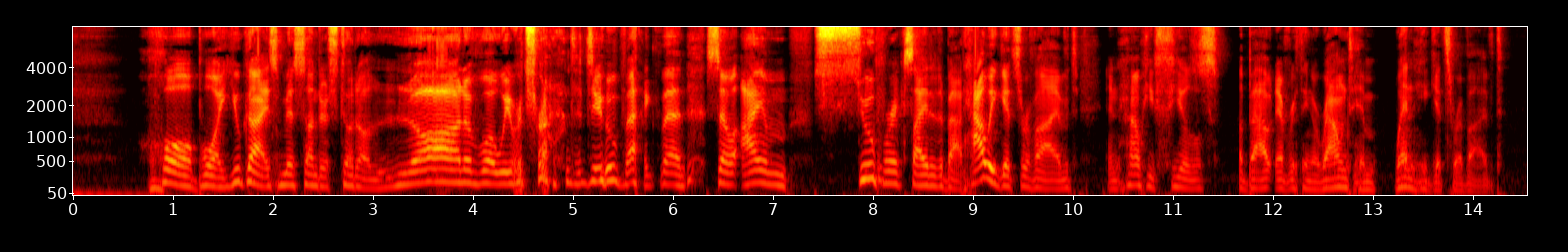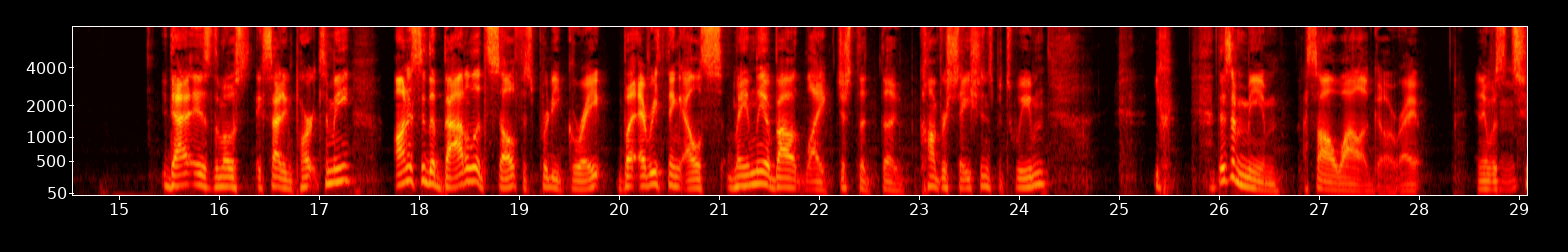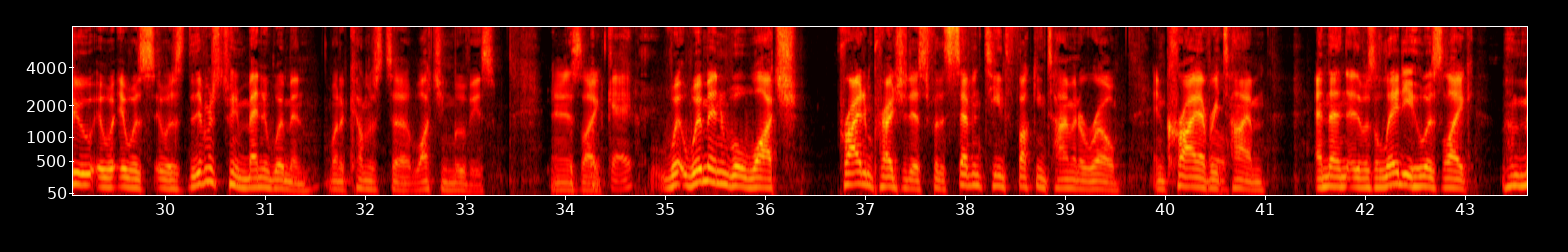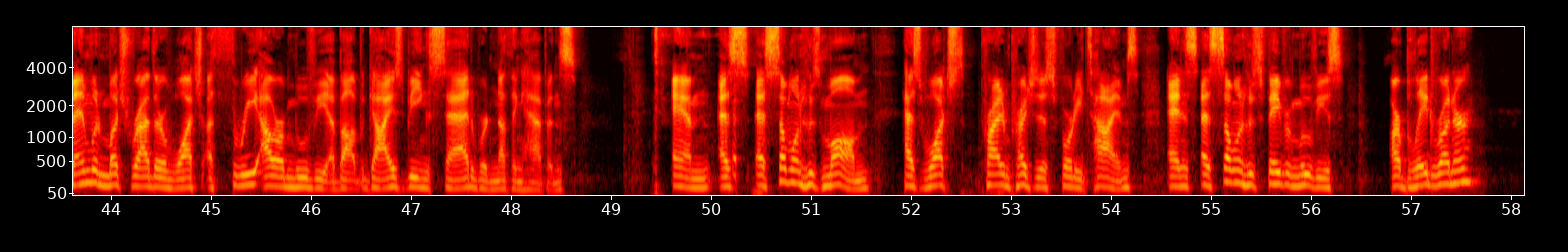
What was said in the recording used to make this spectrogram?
Oh boy, you guys misunderstood a lot of what we were trying to do back then. So I am super excited about how he gets revived and how he feels about everything around him when he gets revived. That is the most exciting part to me. Honestly, the battle itself is pretty great, but everything else, mainly about like just the, the conversations between. There's a meme I saw a while ago, right? And it was mm-hmm. two. It, it was it was the difference between men and women when it comes to watching movies. And it's like Okay. w- women will watch Pride and Prejudice for the 17th fucking time in a row and cry every oh. time. And then it was a lady who was like, men would much rather watch a three hour movie about guys being sad where nothing happens. And as as someone whose mom has watched Pride and Prejudice 40 times, and as, as someone whose favorite movies are Blade Runner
